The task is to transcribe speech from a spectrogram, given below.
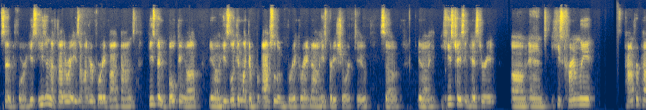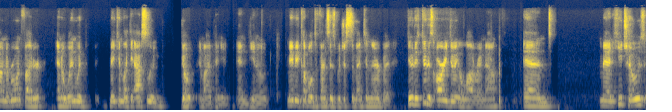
said before, he's he's in the featherweight. He's 145 pounds. He's been bulking up. You know, he's looking like an absolute brick right now. He's pretty short too. So you know, he's chasing history. Um, and he's currently pound for pound number one fighter, and a win would make him like the absolute goat in my opinion. And you know, maybe a couple of defenses would just cement him there, but dude, dude is already doing a lot right now, and man, he chose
